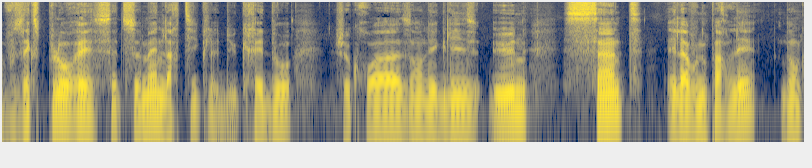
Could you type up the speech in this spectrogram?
vous explorez cette semaine l'article du Credo. Je crois en l'Église une sainte. Et là, vous nous parlez donc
